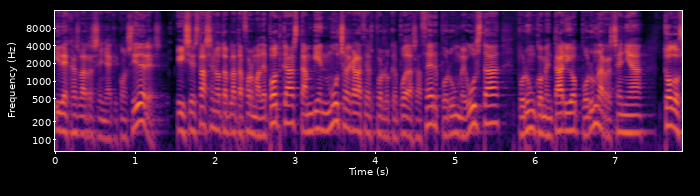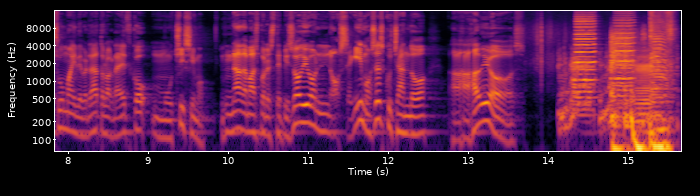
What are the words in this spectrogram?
y dejas la reseña que consideres. Y si estás en otra plataforma de podcast, también muchas gracias por lo que puedas hacer, por un me gusta, por un comentario, por una reseña. Todo suma y de verdad te lo agradezco muchísimo. Nada más por este episodio, nos seguimos escuchando. Adiós. Thank you.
